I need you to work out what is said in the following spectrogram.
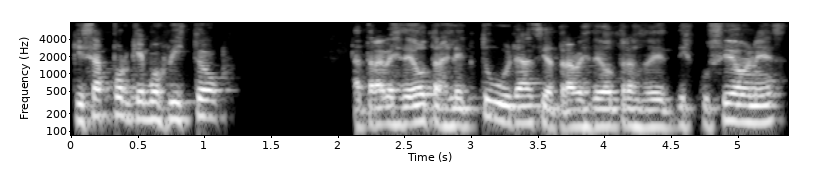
Quizás porque hemos visto a través de otras lecturas y a través de otras discusiones,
